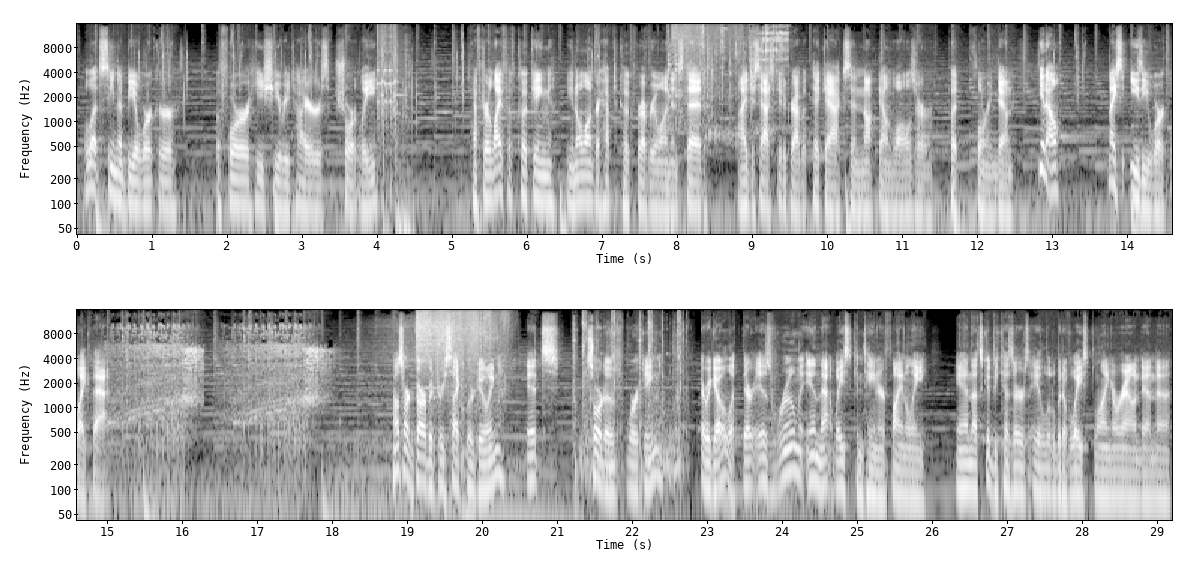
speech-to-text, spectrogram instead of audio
We'll let Cena be a worker before he, she retires shortly. After a life of cooking, you no longer have to cook for everyone. Instead, I just ask you to grab a pickaxe and knock down walls or put flooring down. You know, nice easy work like that. How's our garbage recycler doing? It's sort of working. There we go. Look, there is room in that waste container finally. And that's good because there's a little bit of waste lying around and uh,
